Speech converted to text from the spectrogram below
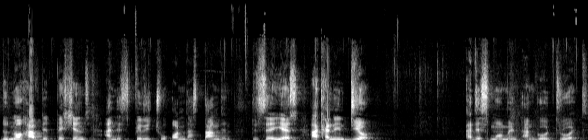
do not have the patience and the spiritual understanding to say, Yes, I can endure at this moment and go through it.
